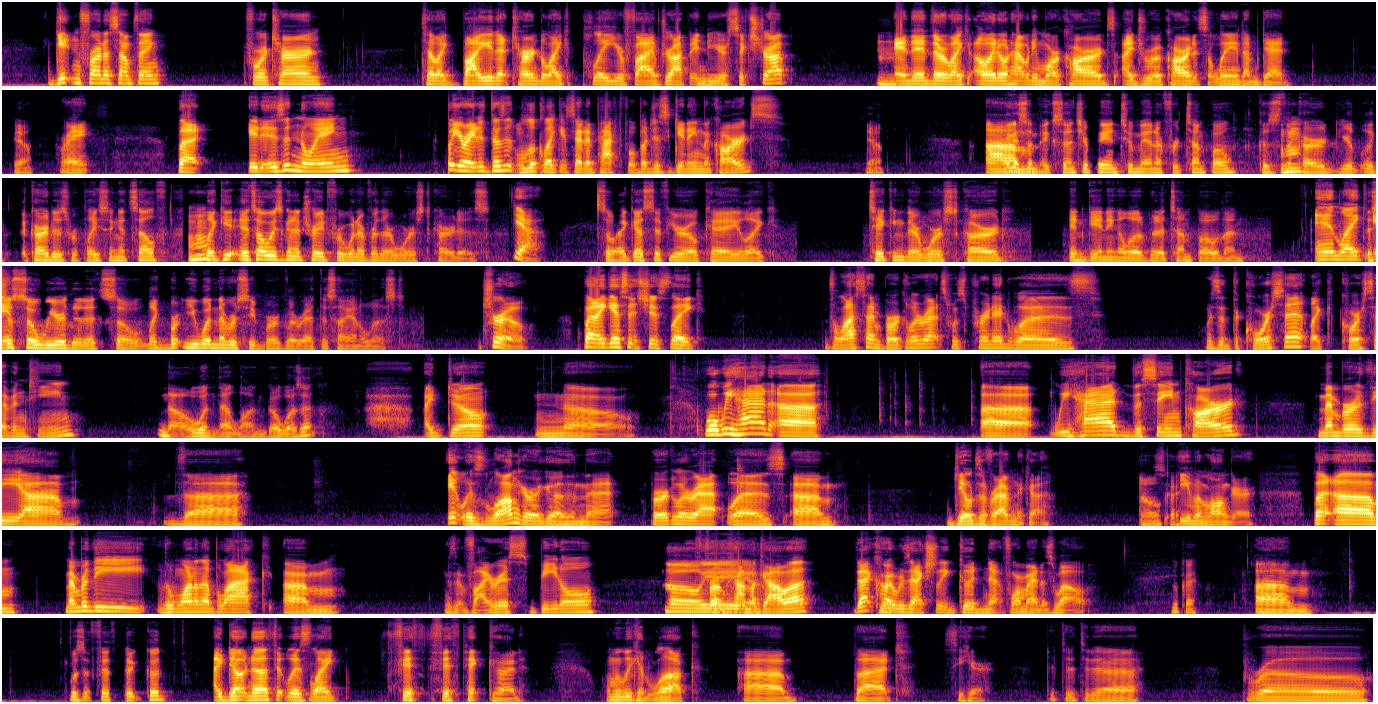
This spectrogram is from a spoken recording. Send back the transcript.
get in front of something for a turn to like buy you that turn to like play your five drop into your six drop. Mhm. And then they're like, oh, I don't have any more cards. I drew a card. It's a land. I'm dead. Yeah. Right. But it is annoying. But you're right. It doesn't look like it's that impactful, but just getting the cards. Yeah. Um, I guess that makes sense. You're paying two mana for tempo because Mm-hmm. the card you're like the card is replacing itself. Like it's always going to trade for whatever their worst card is. yeah. So I guess if you're okay like taking their worst card and gaining a little bit of tempo, then And like, it's it- just so weird that it's so like bur- you would never see burglar at this high on a list. True. But I guess it's just like the last time Burglar Rats was printed was was it the core set? Like core 17? No, it wasn't that long ago, was it? I don't know. Well, we had uh uh we had the same card. Remember the um the it was longer ago than that. Burglar Rat was um Guilds of Ravnica. Oh, okay. even longer. But um, remember the the one in the black um, was it Virus Beetle Oh, yeah, from yeah, yeah. Kamigawa? That card Yeah. was actually good net format as well. Okay. Um, Was it fifth pick good? I don't know if it was like fifth fifth pick good. I mean, we could look, um, but see here, Da-da-da-da. bro.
